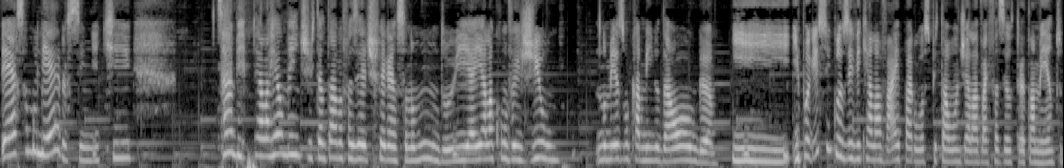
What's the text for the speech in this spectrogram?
é essa mulher, assim, e que. Sabe, ela realmente tentava fazer a diferença no mundo, e aí ela convergiu no mesmo caminho da Olga. E, e por isso, inclusive, que ela vai para o hospital onde ela vai fazer o tratamento,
